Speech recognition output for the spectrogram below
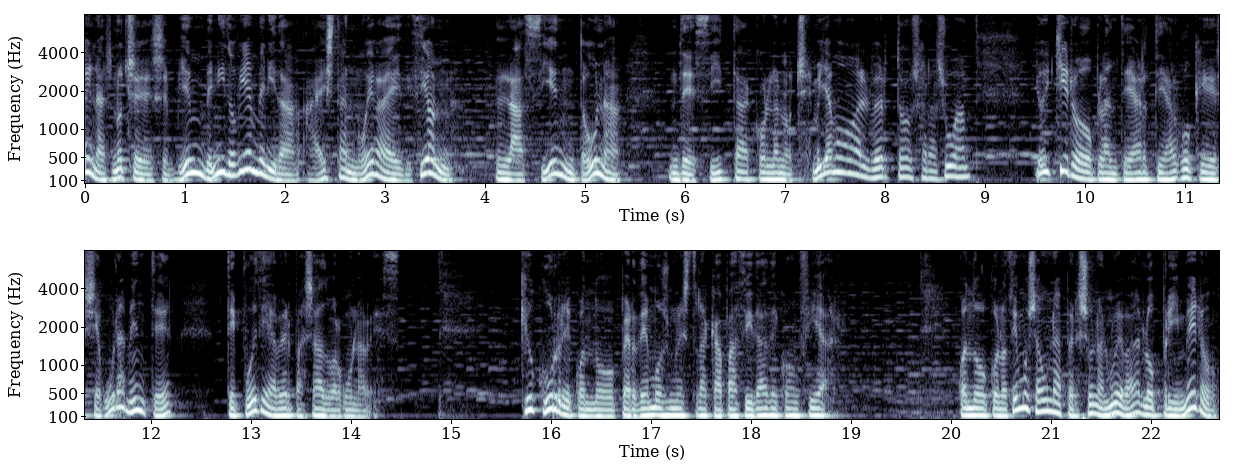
Buenas noches. Bienvenido, bienvenida a esta nueva edición, la 101 de Cita con la Noche. Me llamo Alberto Sarasúa y hoy quiero plantearte algo que seguramente te puede haber pasado alguna vez. ¿Qué ocurre cuando perdemos nuestra capacidad de confiar? Cuando conocemos a una persona nueva, lo primero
